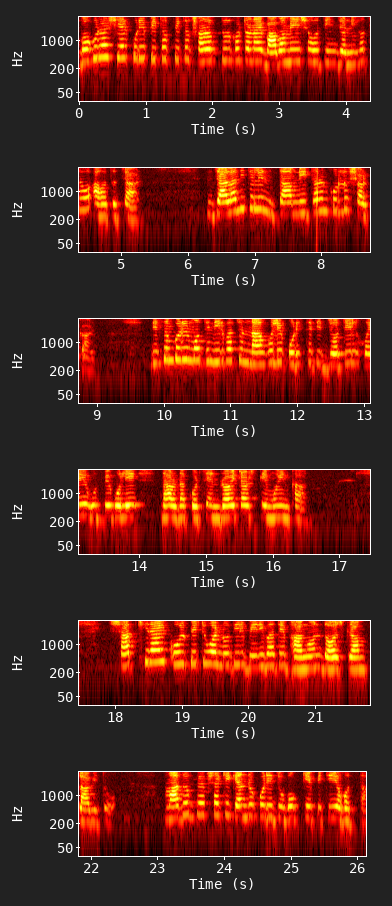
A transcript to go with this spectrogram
বগুড়ার শেরপুরে পৃথক পৃথক সড়ক দুর্ঘটনায় বাবা মেয়ে সহ তিনজন নিহত, আহত চার। জ্বালানি তেলের দাম নির্ধারণ করল সরকার। ডিসেম্বরের মধ্যে নির্বাচন না হলে পরিস্থিতি জটিল হয়ে উঠবে বলে ধারণা করছেন রয়টার্সকে মঈন খান। সাতক্ষীরায় কোলপেটুয়া নদীর বেড়িবাঁধে ভাঙন দশ গ্রাম প্লাবিত। মাদক ব্যবসাকে কেন্দ্র করে যুবককে পিটিয়ে হত্যা।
